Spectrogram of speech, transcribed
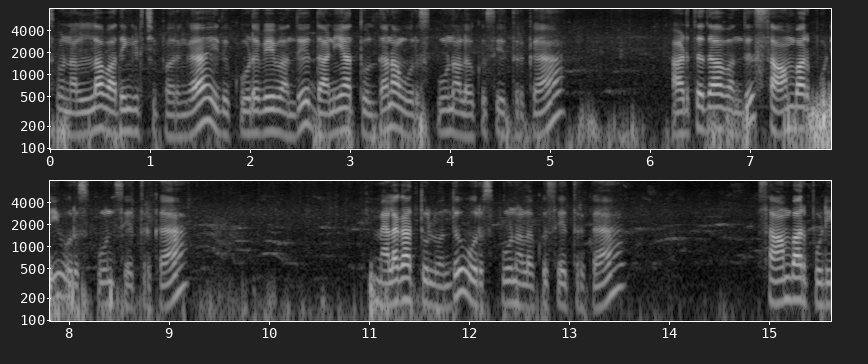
ஸோ நல்லா வதங்கிடுச்சு பாருங்கள் இது கூடவே வந்து தனியாத்தூள் தான் நான் ஒரு ஸ்பூன் அளவுக்கு சேர்த்துருக்கேன். அடுத்ததாக வந்து சாம்பார் பொடி ஒரு ஸ்பூன் சேர்த்துருக்கேன். மிளகாத்தூள் வந்து ஒரு ஸ்பூன் அளவுக்கு சேர்த்துருக்கேன். சாம்பார் பொடி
